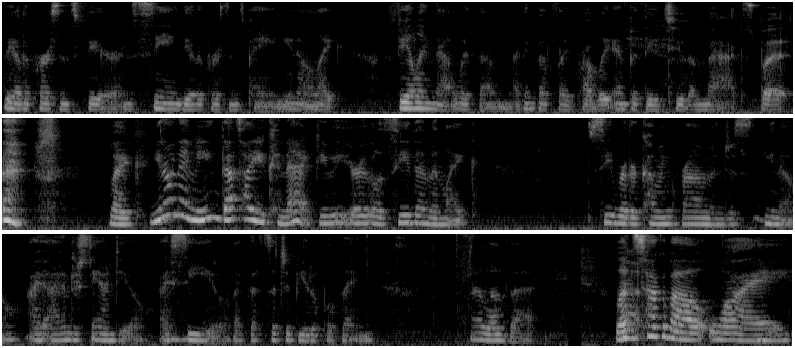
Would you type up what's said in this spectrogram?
the other person's fear and seeing the other person's pain. You know, like feeling that with them. I think that's like probably empathy to the max. But like, you know what I mean? That's how you connect. You you're able to see them and like see where they're coming from and just you know I, I understand you i Mm-hmm. see you like that's such a beautiful thing i love that let's talk about why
